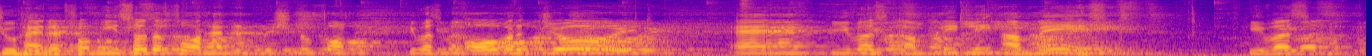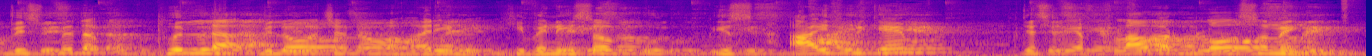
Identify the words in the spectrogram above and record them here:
two-handed form. He saw the four-handed Vishnu form. He was overjoyed and he was completely amazed. He was Vismita Pulla Vilochano Harim. He, when he saw his eyes became just like a flower blossoming.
